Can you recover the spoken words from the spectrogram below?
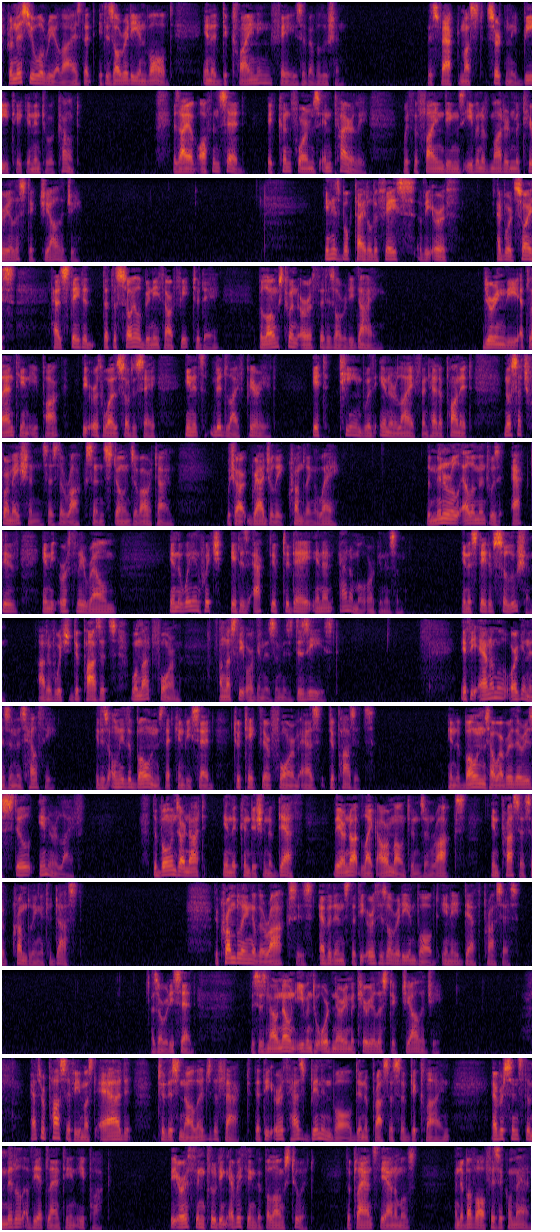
From this, you will realize that it is already involved in a declining phase of evolution. This fact must certainly be taken into account. As I have often said, it conforms entirely with the findings even of modern materialistic geology. In his book titled A Face of the Earth, Edward Suess has stated that the soil beneath our feet today belongs to an earth that is already dying. During the Atlantean epoch, the earth was, so to say, in its midlife period. It teemed with inner life and had upon it no such formations as the rocks and stones of our time, which are gradually crumbling away. The mineral element was active in the earthly realm in the way in which it is active today in an animal organism, in a state of solution, out of which deposits will not form unless the organism is diseased. If the animal organism is healthy, it is only the bones that can be said to take their form as deposits. In the bones, however, there is still inner life, the bones are not in the condition of death. They are not like our mountains and rocks, in process of crumbling into dust. The crumbling of the rocks is evidence that the earth is already involved in a death process. As already said, this is now known even to ordinary materialistic geology. Anthroposophy must add to this knowledge the fact that the earth has been involved in a process of decline ever since the middle of the Atlantean epoch. The earth, including everything that belongs to it the plants, the animals, and above all, physical man.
